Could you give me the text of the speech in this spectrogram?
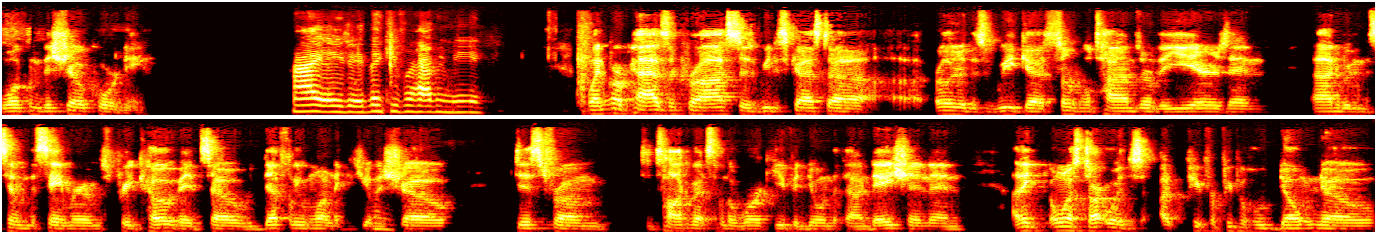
Welcome to the show, Courtney. Hi, AJ. Thank you for having me. When our paths across, as we discussed uh, earlier this week, uh, several times over the years, and uh, we've been sitting in the same rooms pre-COVID. So definitely wanted to get you on the mm. show, just from to talk about some of the work you've been doing with the foundation and I think I want to start with uh, for people who don't know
